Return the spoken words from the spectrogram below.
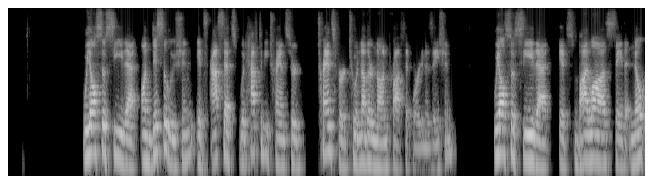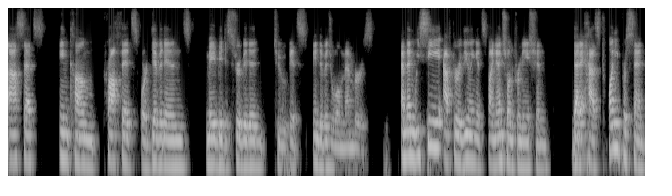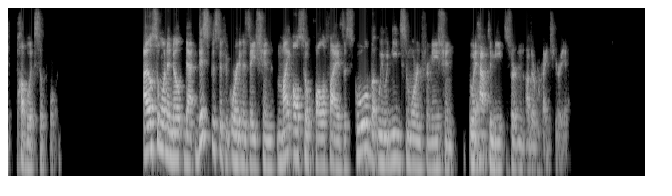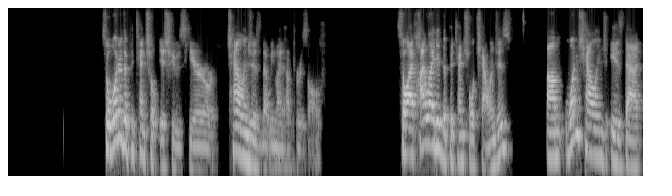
We also see that on dissolution, its assets would have to be transferred, transferred to another nonprofit organization. We also see that its bylaws say that no assets, income, profits, or dividends may be distributed to its individual members. And then we see, after reviewing its financial information, that it has 20% public support. I also want to note that this specific organization might also qualify as a school, but we would need some more information. It would have to meet certain other criteria. So what are the potential issues here or challenges that we might have to resolve? So I've highlighted the potential challenges. Um, one challenge is that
